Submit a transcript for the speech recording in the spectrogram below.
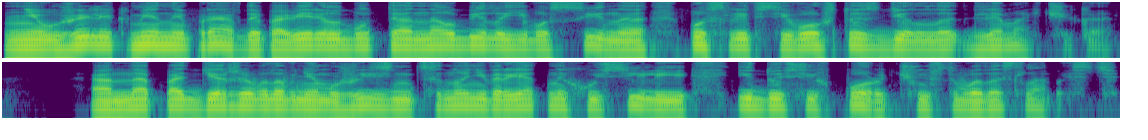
Неужели Кмен и правда поверил, будто она убила его сына после всего, что сделала для мальчика? Она поддерживала в нем жизнь ценой невероятных усилий и до сих пор чувствовала слабость.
